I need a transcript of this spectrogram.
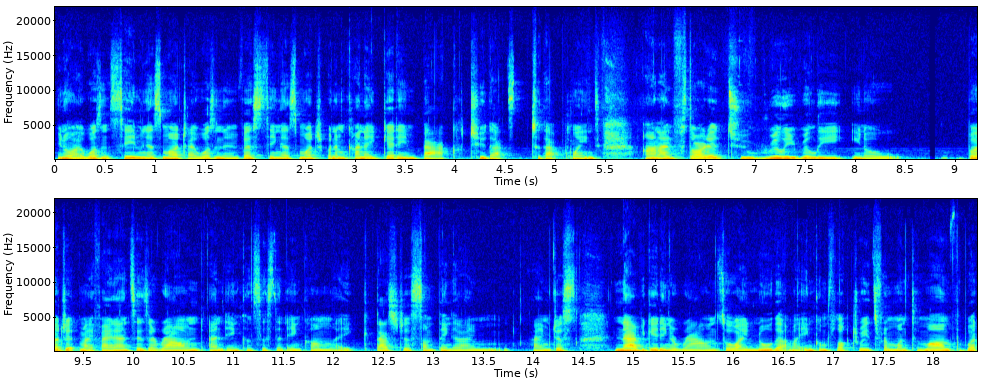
you know, I wasn't saving as much, I wasn't investing as much, but I'm kind of getting back to that to that point. And I've started to really, really, you know, budget my finances around an inconsistent income like that's just something that i'm i'm just navigating around. So i know that my income fluctuates from month to month but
